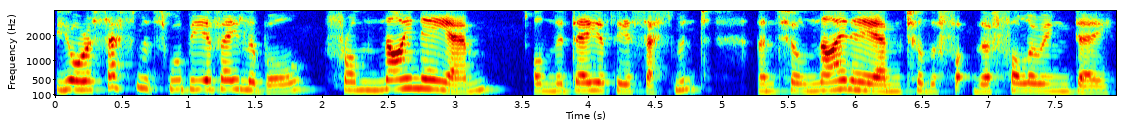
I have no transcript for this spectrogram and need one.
your assessments will be available from 9 a.m. on the day of the assessment until 9 a.m. till the, fo the following day.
